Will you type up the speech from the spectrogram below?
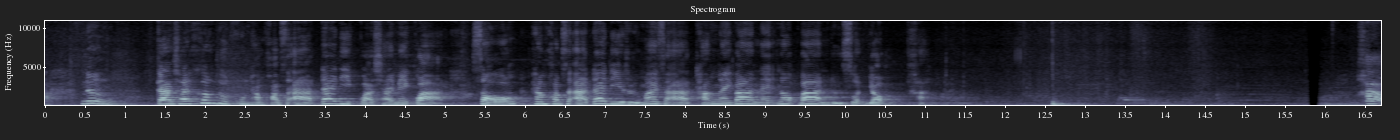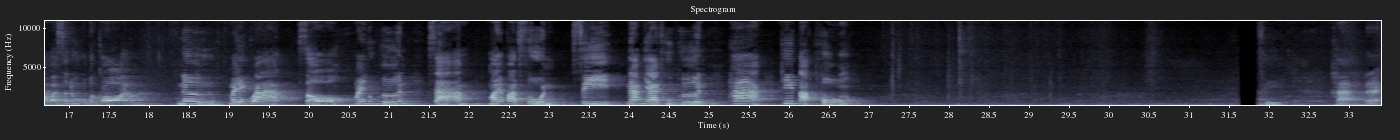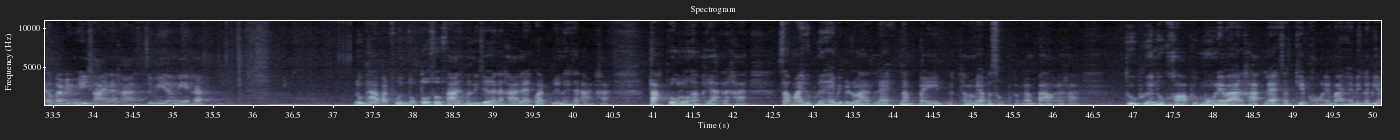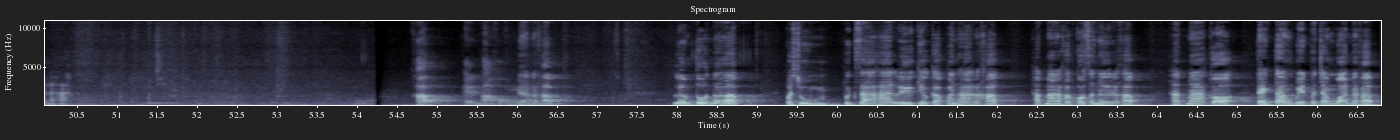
1. การใช้เครื่องดูดฝุ่นทำความสะอาดได้ดีกว่าใช้ไม้กวาด 2. ทำความสะอาดได้ดีหรือไม่สะอาดทั้งในบ้านและนอกบ้านหรือส่วนหย่อมค่ะ ค่ะ วัสดุอุปกรณ์ 1. ไม้กวาด 2. ไม้ถูพื้น 3. ไม้ปัดฝุ่น 4. น้ำยาถูพื้น 5. ที่ตักผงค่ะ และต่อไปเป็นวิธีใช้นะคะ จะมีดังนี้ค่ะ รูปภาพปัดฝุ่นตรงโต๊ะโซฟาเฟอร์นิเจอร์นะคะ และกวาดพื้นให้สะอาดค่ะ ตักผงลงถังขยะนะคะซักไม้ถูพื้นให้มีเป็นประวัติและนำไปทำน้ำยาผสมกับน้ำเปล่านะคะ ถูพื้นทุกขอบทุกมุมในบ้านค่ะ และจัดเก็บของในบ้านให้เป็นระเบียบนะคะ ครับ แผนผังของงานนะครับ เริ่มต้นนะครับ ประชุมปรึกษาหารือเกี่ยวกับปัญหานะครับ ถัดมานะครับก็เสนอนะครับ ถัดมาก็แต่งตั้งเวรประจำวันนะครับ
